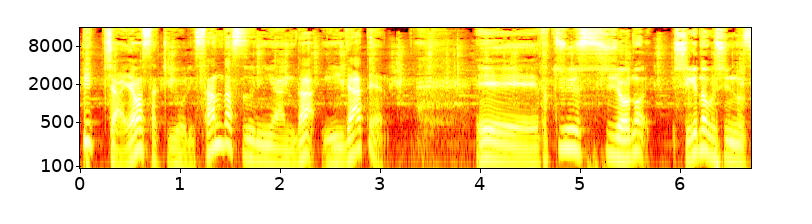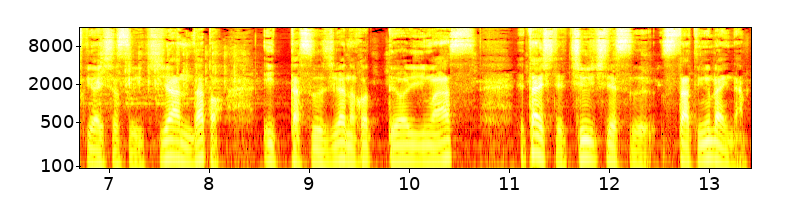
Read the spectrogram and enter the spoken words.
ピッチャー山崎より3打数2安打2打点。えー、途中出場の重信慎之介が1打数1安打といった数字が残っております。対して中1です。スターティングラインナップ。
